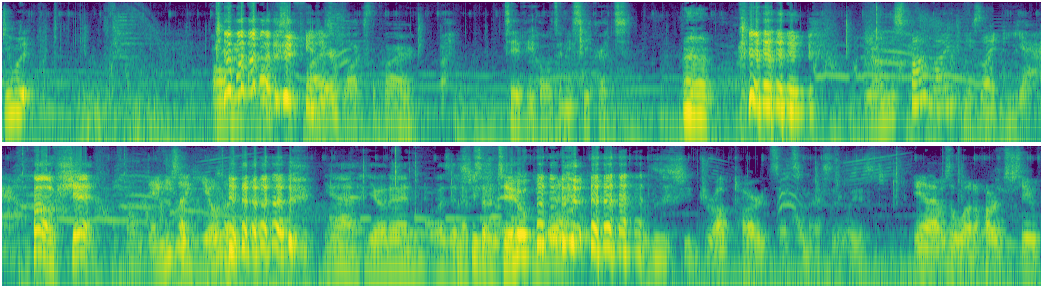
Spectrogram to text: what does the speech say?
Do it. Oh, he blocks the He fire. just blocks the fire. See if he holds any secrets. You're on the spotlight. He's like, yeah. oh shit! Oh dang, he's like Yoda. yeah, Yoda and was it she episode dro- two? She dropped hearts. That's nice at least. yeah, that was a lot of hearts too.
